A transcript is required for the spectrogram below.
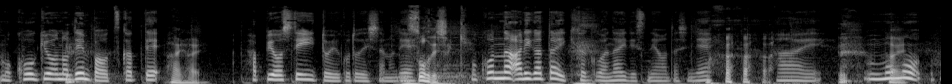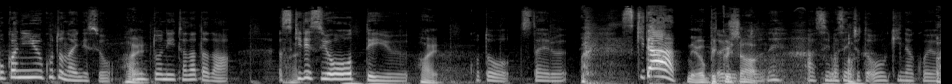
もう公共の電波を使ってはいはい。発表していいということでしたのでそうでしたっけ？もうこんなありがたい企画はないですね、私ね。はい。もう、はい。もう他に言うことないんですよ。はい。本当にただただ、好きですよっていうはい。ことを伝える。好きだ。ねびっくりした。ね。あ、すいません。ちょっと大きな声を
